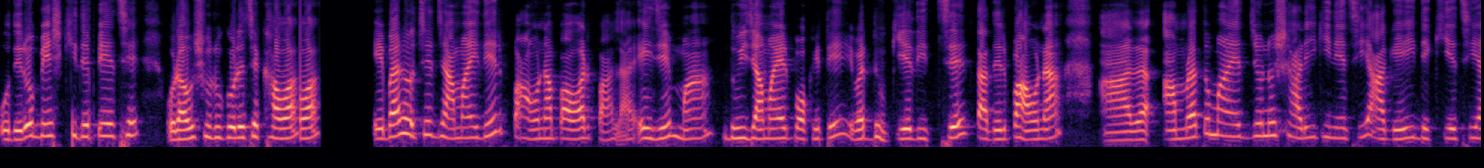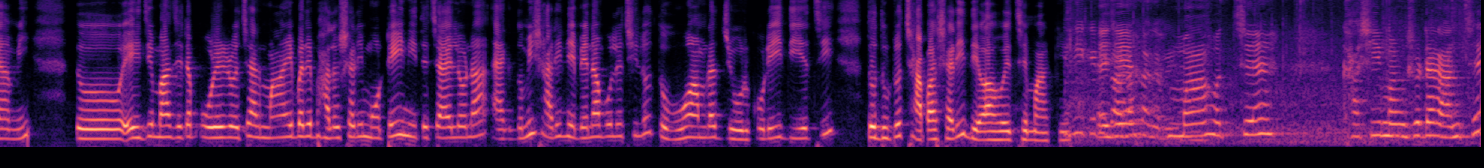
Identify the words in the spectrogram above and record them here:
ওদেরও বেশ খিদে পেয়েছে। ওরাও শুরু করেছে খাওয়া। এবার হচ্ছে জামাইদের পাওনা পাওয়ার পালা। এই যে মা দুই জামাইয়ের পকেটে এবার ঢুকিয়ে দিচ্ছে তাদের পাওনা। আর আমরা তো মায়ের জন্য শাড়ি কিনেছি আগেই দেখিয়েছি আমি। তো এই যে মা যেটা পরে রয়েছে আর মা এবারে ভালো শাড়ি মোটেই নিতে চাইলো না একদমই শাড়ি নেবে না বলেছিল তবুও আমরা জোর করেই দিয়েছি। তো দুটো ছাপা শাড়ি দেওয়া হয়েছে মাকে। এই যে মা হচ্ছে খাসির মাংসটা রাঁধছে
